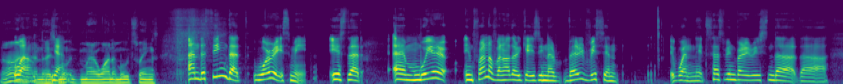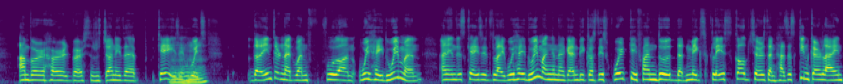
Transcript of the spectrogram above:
no, Well, and his yeah. mo- marijuana mood swings. And the thing that worries me is that um, we're in front of another case in a very recent, when it has been very recent, the, the Amber Heard versus Johnny Depp case, in which the internet went full on, we hate women. And in this case, it's like, we hate women again because this quirky fun dude that makes clay sculptures and has a skincare line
